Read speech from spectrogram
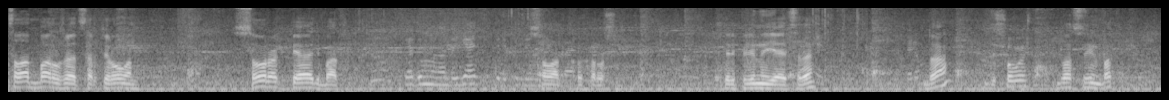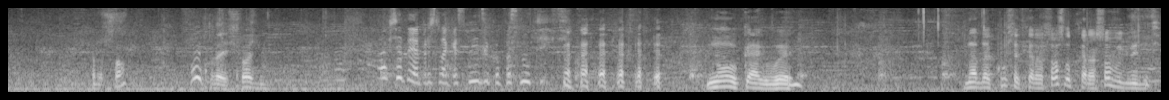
Салат-бар уже отсортирован. 45 бат. Я думаю, надо яйца перепелиные Салат брать. какой хороший. Перепелиные яйца, да? Да, дешевые. 21 бат. Хорошо. Ой, тогда еще один. Вообще-то я пришла косметику посмотреть. Ну, как бы. Надо кушать хорошо, чтобы хорошо выглядеть.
